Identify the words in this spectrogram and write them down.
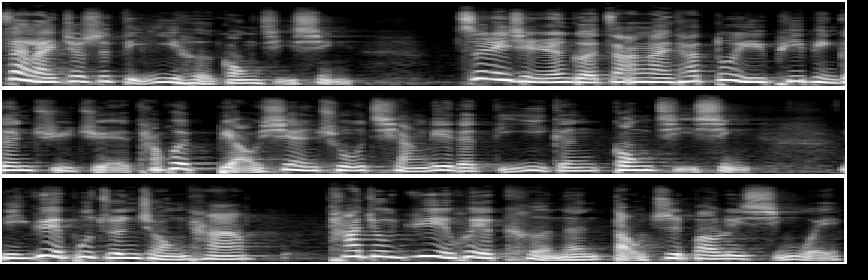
再来就是敌意和攻击性。自恋型人格障碍，他对于批评跟拒绝，他会表现出强烈的敌意跟攻击性。你越不尊重他，他就越会可能导致暴力行为。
